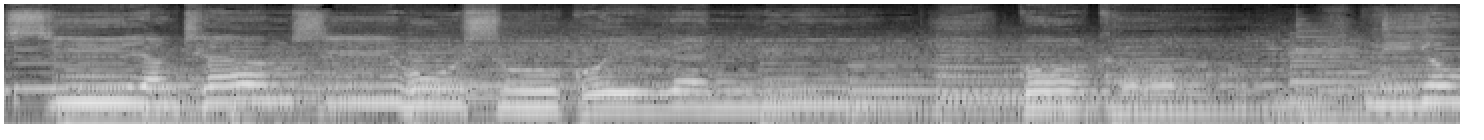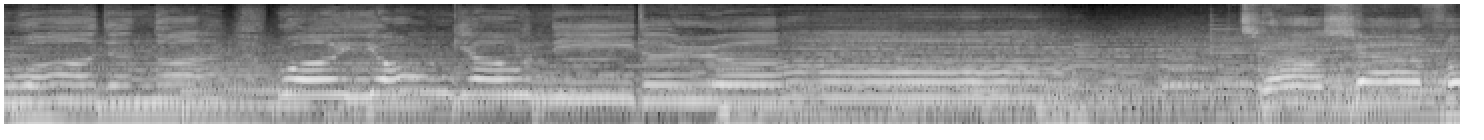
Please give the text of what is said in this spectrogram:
夕阳城市无数归人与过客。你有我的暖，我拥有你的热。脚下风，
